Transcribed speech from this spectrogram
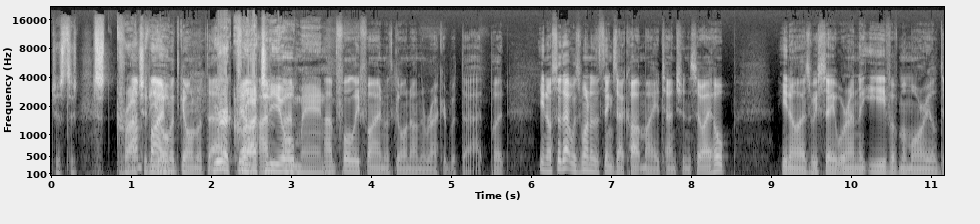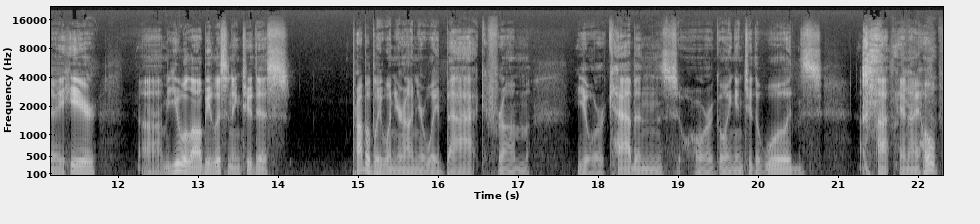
just a s- I'm crotchety fine old. with going with that. You're a Yeah, crotchety I'm- old I'm- man. I'm fully fine with going on the record with that. But you know, so that was one of the things that caught my attention. So I hope, you know, as we say, we're on the eve of Memorial Day here. Um, you will all be listening to this probably when you're on your way back from your cabins or going into the woods. Uh, and I hope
